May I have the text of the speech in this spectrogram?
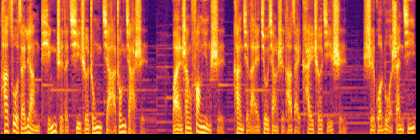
他坐在辆停止的汽车中假装驾驶，晚上放映时看起来就像是他在开车疾驰，驶过洛杉矶，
